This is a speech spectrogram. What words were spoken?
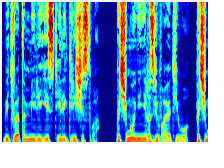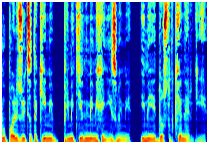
ведь в этом мире есть электричество, Почему они не развивают его? Почему пользуются такими примитивными механизмами, имея доступ к энергии?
